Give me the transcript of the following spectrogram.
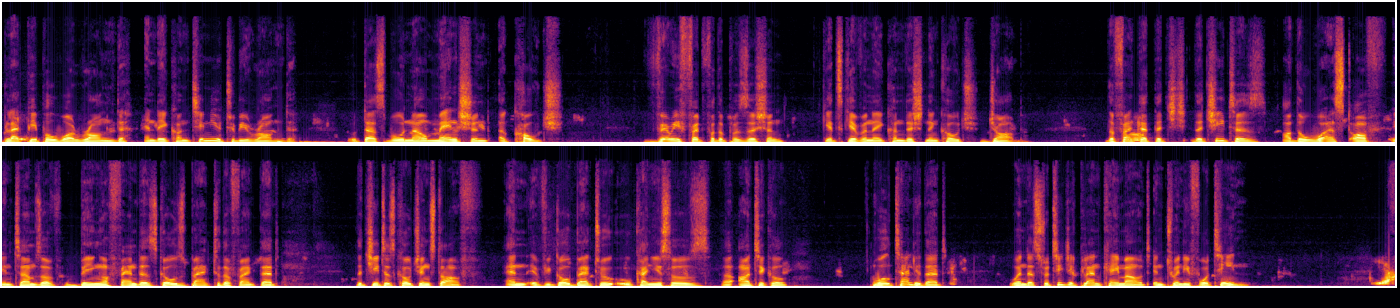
black people were wronged and they continue to be wronged. Utasbu now mentioned a coach very fit for the position, gets given a conditioning coach job. The fact that the ch- the Cheetahs are the worst off in terms of being offenders goes back to the fact that the Cheetahs coaching staff, and if you go back to Ukanyiso's uh, article, will tell you that when the strategic plan came out in 2014, Yeah.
